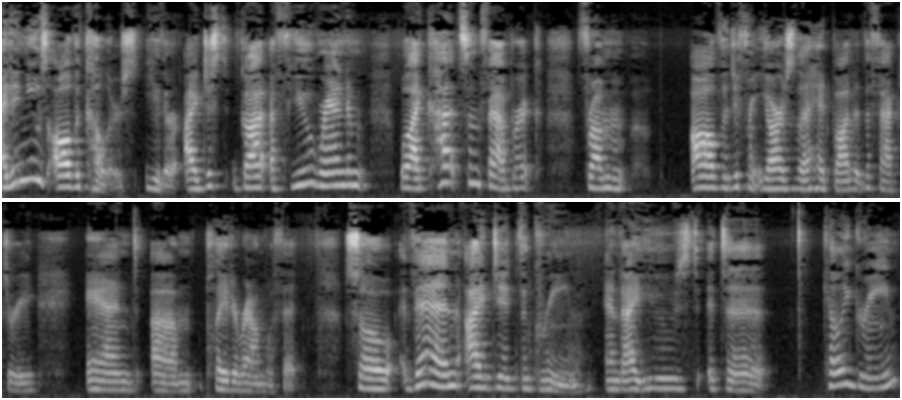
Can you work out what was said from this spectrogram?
I didn't use all the colors either. I just got a few random, well, I cut some fabric from all the different yards that I had bought at the factory and um, played around with it. So then I did the green and I used, it's a Kelly green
